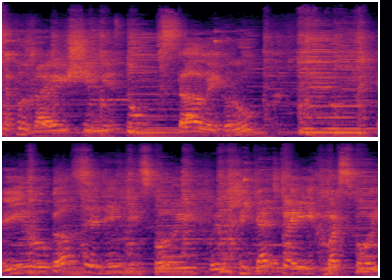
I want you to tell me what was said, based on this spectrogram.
З окружаючими тут стали груб. И ругался день людской, бывший дядька их морской,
